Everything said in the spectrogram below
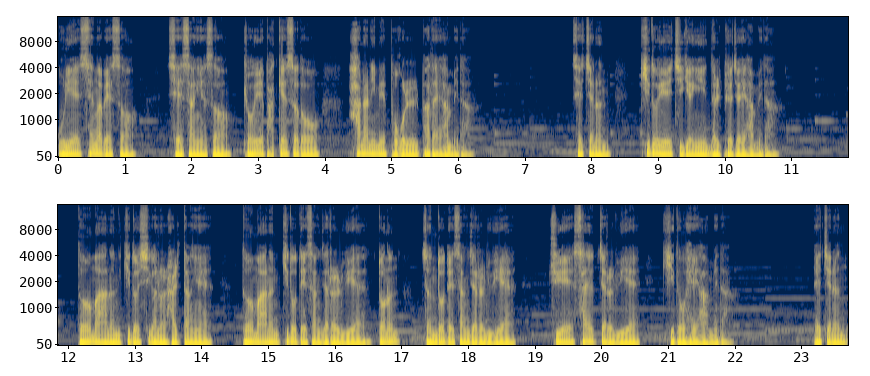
우리의 생업에서 세상에서 교회 밖에서도 하나님의 복을 받아야 합니다. 셋째는 기도의 지경이 넓혀져야 합니다. 더 많은 기도 시간을 할당해 더 많은 기도 대상자를 위해 또는 전도 대상자를 위해 주의 사역자를 위해 기도해야 합니다. 넷째는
